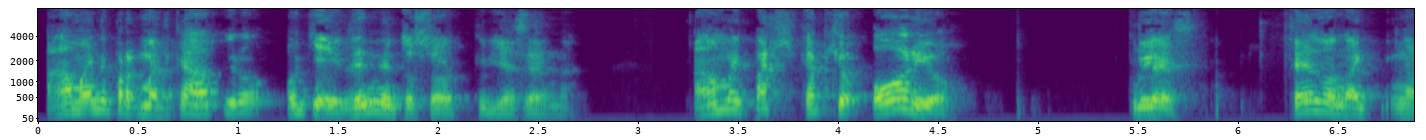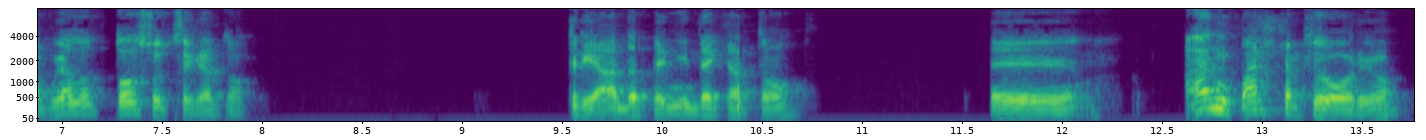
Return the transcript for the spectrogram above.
Άμα είναι πραγματικά άπειρο, OK, okay, δεν είναι το short που για σένα. Άμα υπάρχει κάποιο όριο που λες, θέλω να, να βγάλω τόσο της εκατό. 30, 50, 100. Ε, αν υπάρχει κάποιο όριο,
